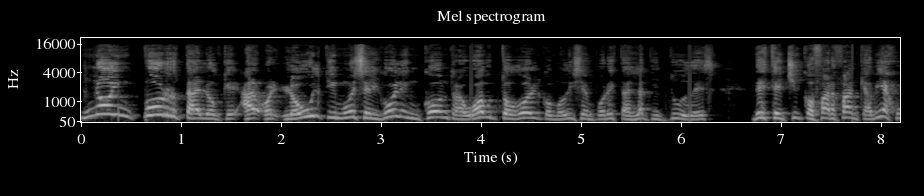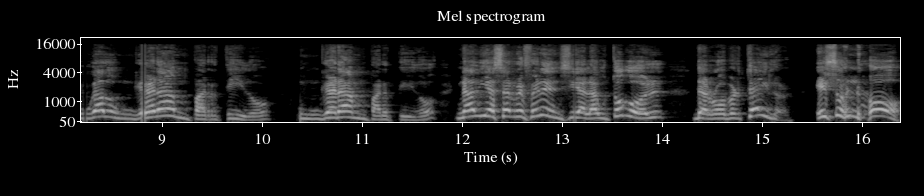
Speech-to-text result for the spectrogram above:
No importa lo que, ah, lo último es el gol en contra o autogol, como dicen por estas latitudes, de este chico Farfán que había jugado un gran partido, un gran partido. Nadie hace referencia al autogol de Robert Taylor. Eso no,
